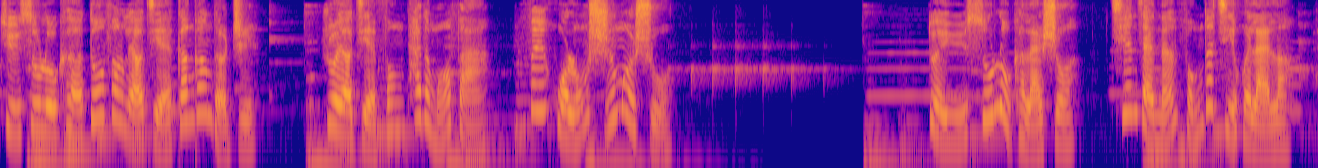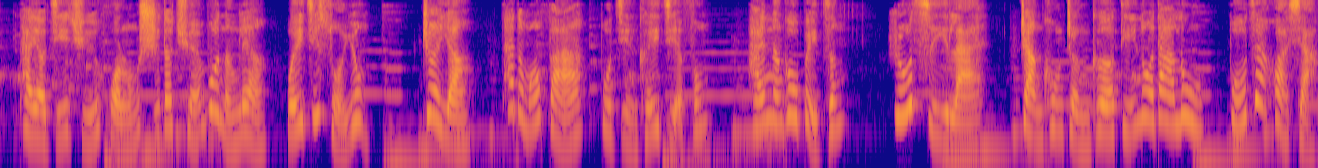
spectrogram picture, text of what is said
据苏鲁克多方了解，刚刚得知，若要解封他的魔法，非火龙石莫属。对于苏鲁克来说，千载难逢的机会来了。他要汲取火龙石的全部能量为己所用，这样他的魔法不仅可以解封，还能够倍增。如此一来，掌控整个迪诺大陆不在话下。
